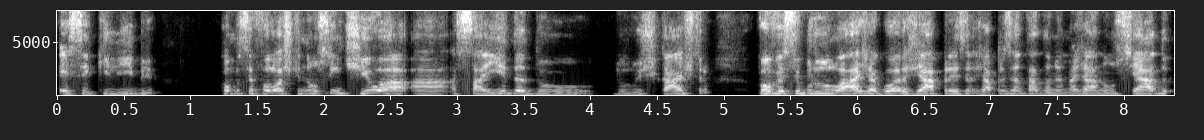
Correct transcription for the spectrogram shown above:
esse equilíbrio como você falou, acho que não sentiu a, a, a saída do, do Luiz Castro. Vamos ver se o Bruno Lage, agora já, já apresentado, né, mas já anunciado,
